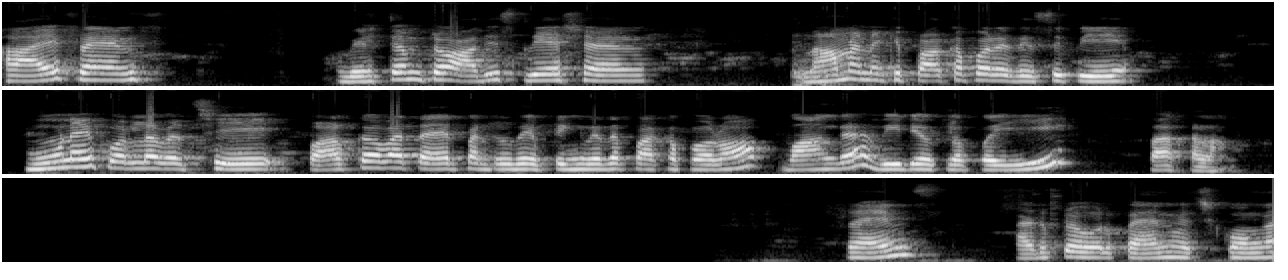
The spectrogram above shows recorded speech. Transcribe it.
Hi friends welcome to Aadhis creation நாம் இன்னைக்கு பார்க்க போகிற ரெசிபி மூணே பொருளை வச்சு பால்கோவா தயார் பண்ணுறது எப்படிங்கிறத பார்க்க போகிறோம் வாங்க வீடியோக்குள்ளே போய் பார்க்கலாம். ஃப்ரெண்ட்ஸ் அடுப்பில் ஒரு பேன் வச்சுக்கோங்க.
